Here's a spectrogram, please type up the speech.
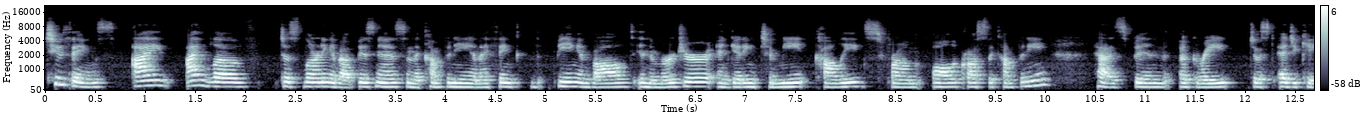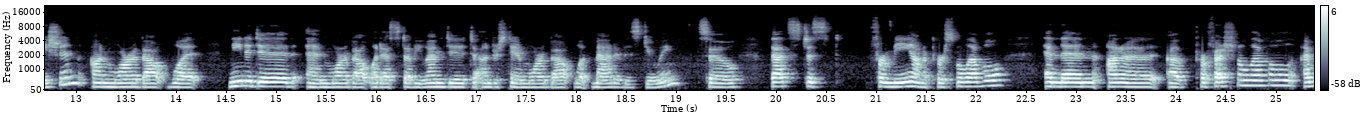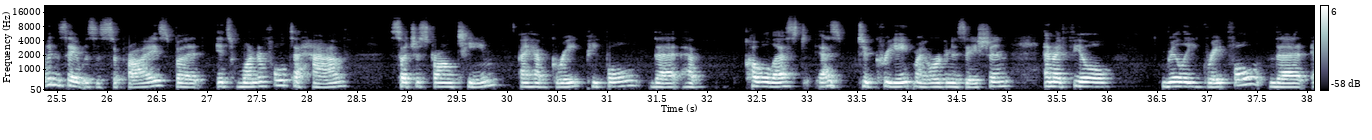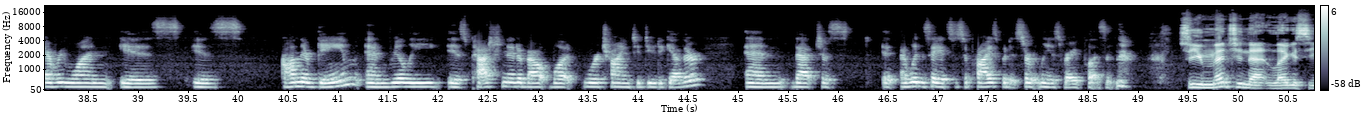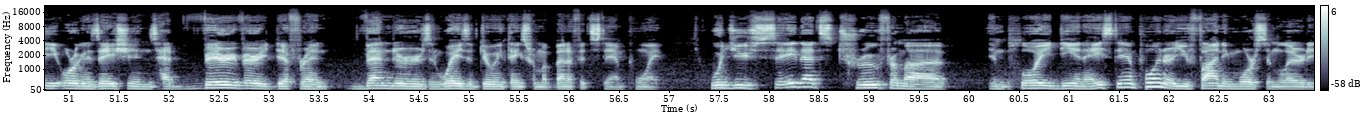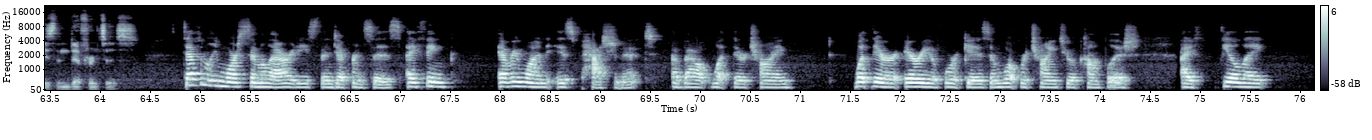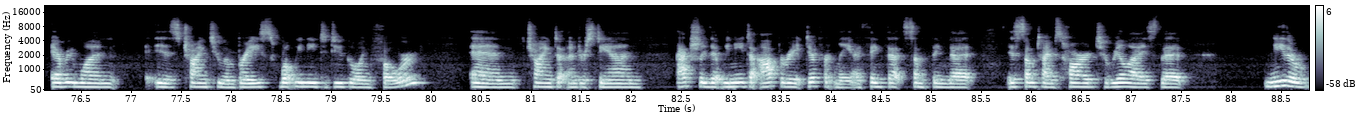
two things. I I love just learning about business and the company, and I think being involved in the merger and getting to meet colleagues from all across the company has been a great just education on more about what Neenah did and more about what SWM did to understand more about what Mativ is doing. So that's just for me on a personal level. And then on a, a professional level, I wouldn't say it was a surprise, but it's wonderful to have such a strong team. I have great people that have coalesced as to create my organization, and I feel really grateful that everyone is is on their game and really is passionate about what we're trying to do together. And that just I wouldn't say it's a surprise, but it certainly is very pleasant. So you mentioned that legacy organizations had very, very different vendors and ways of doing things from a benefit standpoint. Would you say that's true from a employee DNA standpoint, are you finding more similarities than differences? Definitely more similarities than differences. I think everyone is passionate about what they're trying, what their area of work is, and what we're trying to accomplish. I feel like everyone is trying to embrace what we need to do going forward and trying to understand actually that we need to operate differently. I think that's something that is sometimes hard to realize that neither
